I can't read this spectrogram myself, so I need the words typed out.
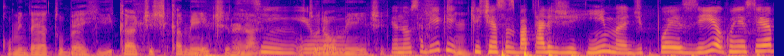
Como Indaiatuba é rica artisticamente, né? Sim, eu, Culturalmente. eu não sabia que, que tinha essas batalhas de rima, de poesia. Eu conhecia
